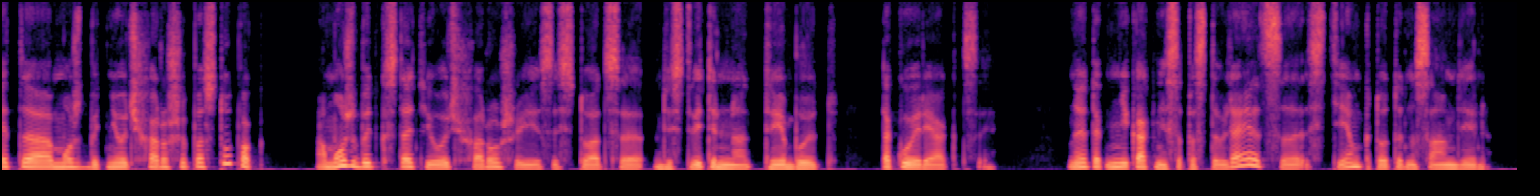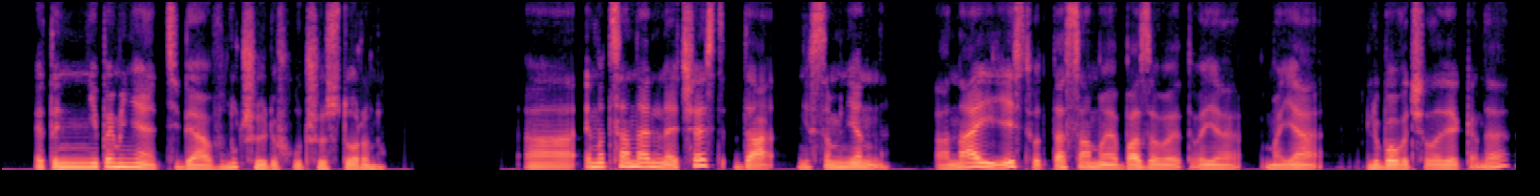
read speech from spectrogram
Это может быть не очень хороший поступок, а может быть, кстати, очень хороший, если ситуация действительно требует такой реакции. Но это никак не сопоставляется с тем, кто ты на самом деле. Это не поменяет тебя в лучшую или в худшую сторону. А эмоциональная часть, да, несомненно, она и есть вот та самая базовая твоя, моя, любого человека, да?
